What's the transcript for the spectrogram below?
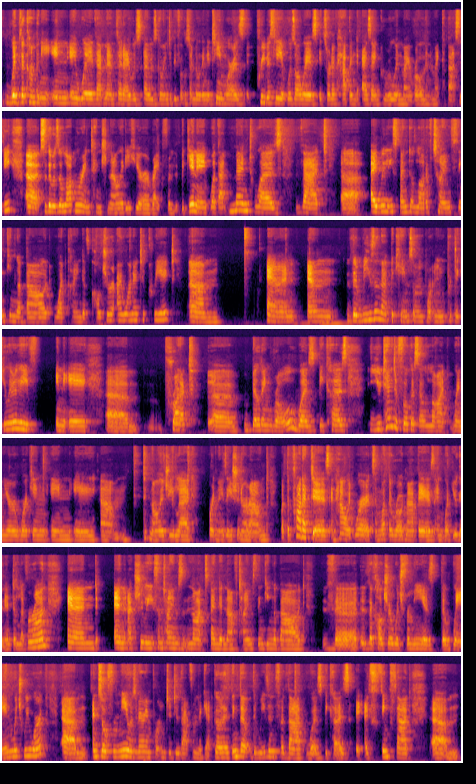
with the company in a way that meant that I was I was going to be focused on building a team. Whereas previously it was always it sort of happened as I grew in my role and in my capacity. Uh, so there was a lot more intentionality here right from the beginning. What that meant was that uh, I really spent a lot of time thinking about what kind of culture I wanted to create. Um, and and the reason that became so important, particularly in a um, product uh, building role, was because you tend to focus a lot when you're working in a um, technology led organization around what the product is and how it works and what the roadmap is and what you're going to deliver on. And and actually sometimes not spend enough time thinking about the the culture which for me is the way in which we work. Um, and so for me it was very important to do that from the get-go. And i think that the reason for that was because i, I think that um,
